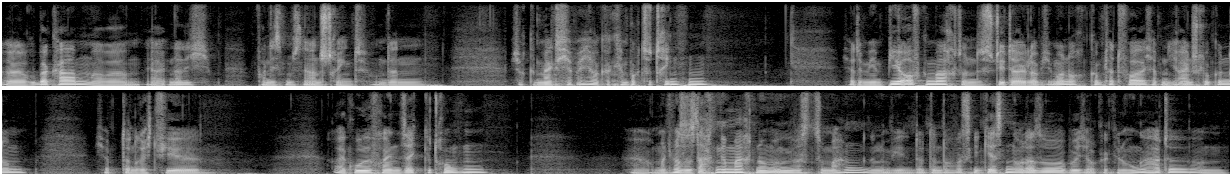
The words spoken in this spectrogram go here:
äh, rüberkam, aber ja, innerlich fand ich es ein bisschen anstrengend. Und dann habe ich auch gemerkt, ich habe eigentlich auch gar keinen Bock zu trinken. Ich hatte mir ein Bier aufgemacht und es steht da, glaube ich, immer noch komplett voll. Ich habe nicht einen Schluck genommen. Ich habe dann recht viel alkoholfreien Sekt getrunken. Ja, manchmal so Sachen gemacht, nur um irgendwie was zu machen. Dann irgendwie dann doch was gegessen oder so, obwohl ich auch gar keinen Hunger hatte. Und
